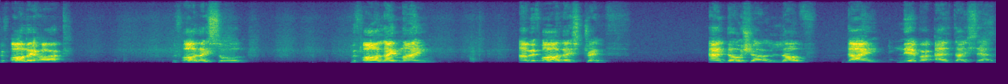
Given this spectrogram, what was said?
with all thy heart, with all thy soul, with all thy mind, and with all thy strength. And thou shalt love thy neighbor as thyself.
